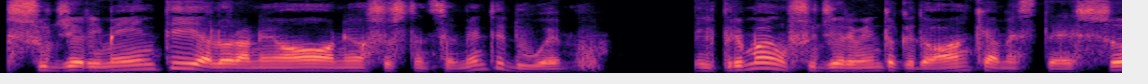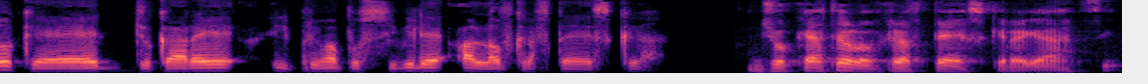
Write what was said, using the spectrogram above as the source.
Suggerimenti, allora ne ho, ne ho sostanzialmente due. Il primo è un suggerimento che do anche a me stesso, che è giocare il prima possibile a Lovecraft-esque giocate a Lovecraft-esque, ragazzi.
